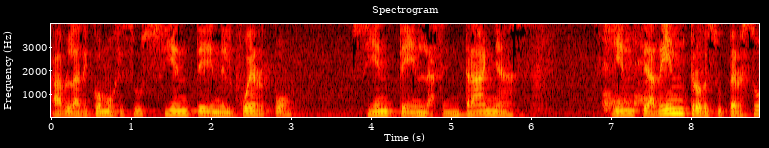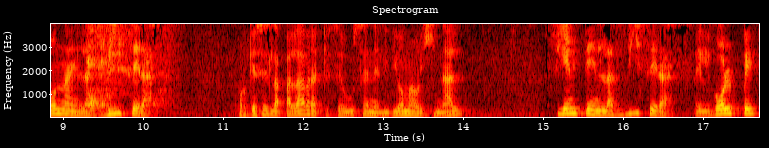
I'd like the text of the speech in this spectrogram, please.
habla de cómo Jesús siente en el cuerpo, siente en las entrañas, siente adentro de su persona, en las vísceras, porque esa es la palabra que se usa en el idioma original, siente en las vísceras el golpe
